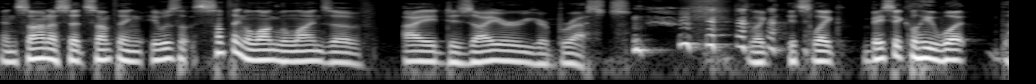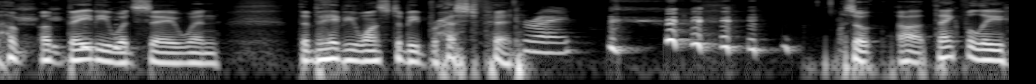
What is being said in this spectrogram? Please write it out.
And Sana said something. It was something along the lines of, "I desire your breasts." like it's like basically what a, a baby would say when the baby wants to be breastfed. Right. So uh, thankfully,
